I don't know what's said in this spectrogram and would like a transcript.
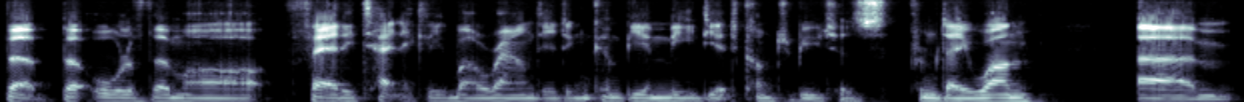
but but all of them are fairly technically well-rounded and can be immediate contributors from day one. Um,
